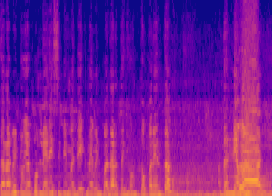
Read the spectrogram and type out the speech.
चला भेटूया पुढल्या रेसिपीमध्ये एक नवीन पदार्थ घेऊन तोपर्यंत. धन्यवाद. धन्यवाद.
